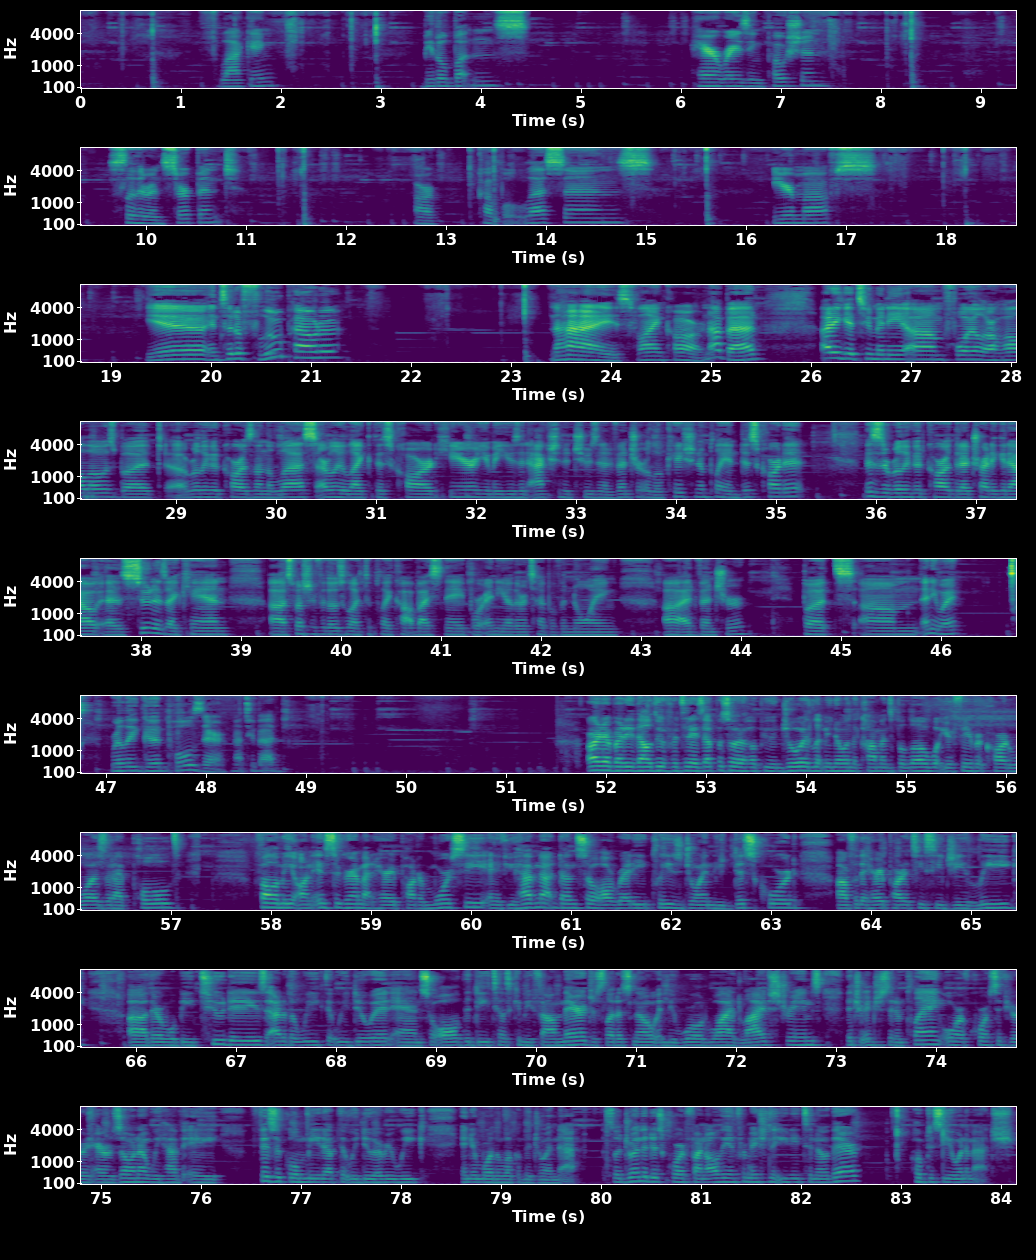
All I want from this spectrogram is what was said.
Flacking, Beetle Buttons, Hair Raising Potion, Slytherin Serpent, our couple lessons, earmuffs, yeah, into the Floo powder. Nice, flying car, not bad. I didn't get too many um, foil or hollows, but uh, really good cards nonetheless. I really like this card here. You may use an action to choose an adventure or location and play and discard it. This is a really good card that I try to get out as soon as I can, uh, especially for those who like to play Caught by Snape or any other type of annoying uh, adventure. But um, anyway, really good pulls there. Not too bad. All right, everybody, that'll do it for today's episode. I hope you enjoyed. Let me know in the comments below what your favorite card was that I pulled. Follow me on Instagram at Harry Potter Morsy. And if you have not done so already, please join the Discord uh, for the Harry Potter TCG League. Uh, there will be two days out of the week that we do it. And so all the details can be found there. Just let us know in the worldwide live streams that you're interested in playing. Or, of course, if you're in Arizona, we have a physical meetup that we do every week. And you're more than welcome to join that. So join the Discord, find all the information that you need to know there. Hope to see you in a match.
